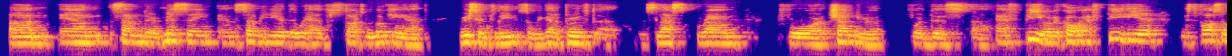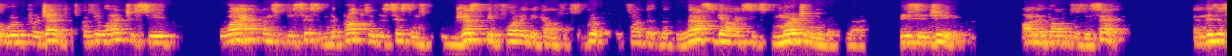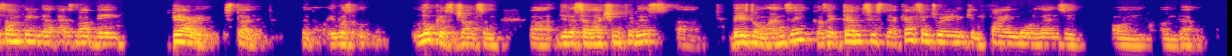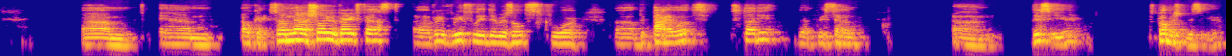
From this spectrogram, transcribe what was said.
Um, and some they're missing, and some here that we have started looking at recently. So we got approved uh, this last round for Chandra for this uh, FP. What we call FP here is fossil group progenitors, because we like to see what happens to the system, the properties of the systems just before they become a fossil group. It's not the last galaxies merging with the BCG are the properties the same. And this is something that has not been very studied. You know, it was Lucas Johnson uh, did a selection for this uh, based on lensing because they tend since they're concentrated, can find more lensing on on them. Um, and okay, so I'm going to show you very fast, uh, very briefly, the results for uh, the pilot study that we sent um, this year. It's published this year.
